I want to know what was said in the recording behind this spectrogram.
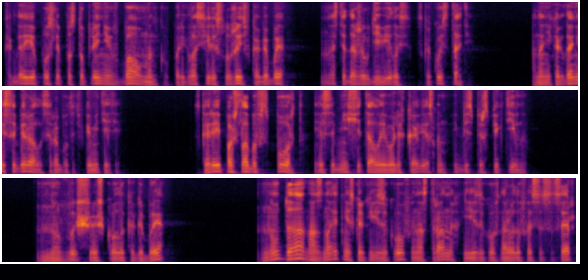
Когда ее после поступления в Бауманку пригласили служить в КГБ, Настя даже удивилась, с какой стати. Она никогда не собиралась работать в комитете. Скорее пошла бы в спорт, если бы не считала его легковесным и бесперспективным. Но высшая школа КГБ ну да, она знает несколько языков иностранных и языков народов СССР.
